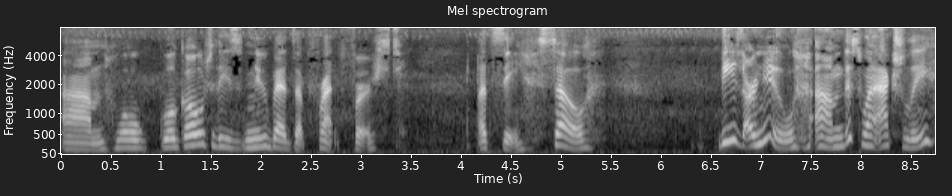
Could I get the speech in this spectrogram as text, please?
Um, we'll, we'll go to these new beds up front first. Let's see. So these are new. Um, this one actually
